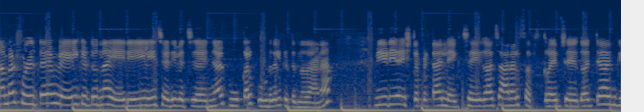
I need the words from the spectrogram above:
നമ്മൾ ഫുൾ ടൈം വെയിൽ കിട്ടുന്ന ഏരിയയിൽ ഈ ചെടി വെച്ച് കഴിഞ്ഞാൽ പൂക്കൾ കൂടുതൽ കിട്ടുന്നതാണ്. വീഡിയോ ഇഷ്ടപ്പെട്ടാൽ ലൈക്ക് ചെയ്യുക ചാനൽ സബ്സ്ക്രൈബ് ചെയ്യുക. താങ്ക്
